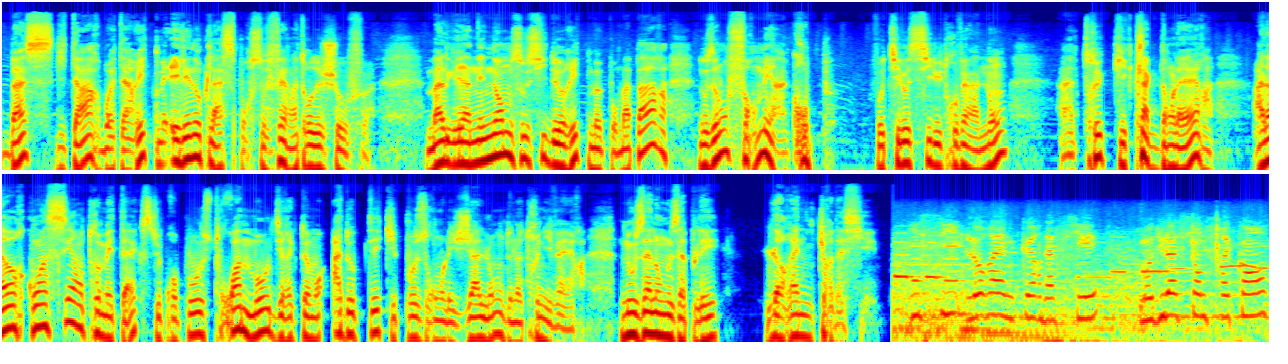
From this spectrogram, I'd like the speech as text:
basse, guitare, boîte à rythme et l'énoclasse pour se faire un tour de chauffe. Malgré un énorme souci de rythme pour ma part, nous allons former un groupe. Faut-il aussi lui trouver un nom, un truc qui claque dans l'air? Alors, coincé entre mes textes, je propose trois mots directement adoptés qui poseront les jalons de notre univers. Nous allons nous appeler Lorraine Cœur d'Acier. Ici Lorraine Cœur d'Acier, modulation de fréquence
